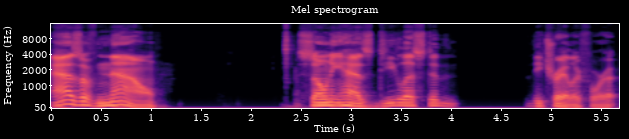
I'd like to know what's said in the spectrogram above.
as of now, Sony has delisted the trailer for it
